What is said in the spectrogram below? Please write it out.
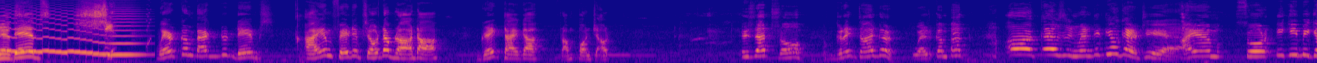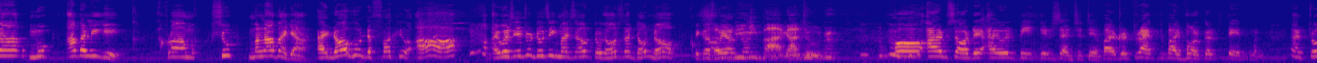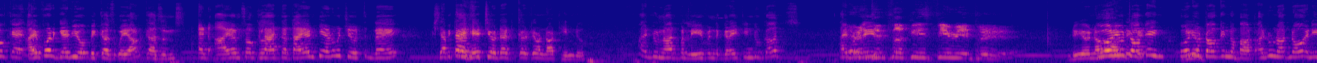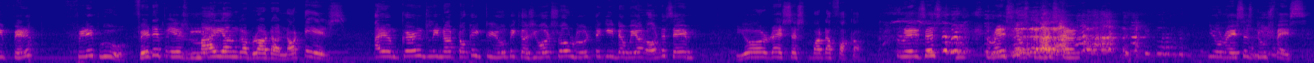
Dibs. Dibs. Shit. Welcome back to Dibs. I am Philip Soda Brada, Great Tiger from Punch Out. Is that so? Great Tiger, welcome back. Oh, cousin, when did you get here? I am Sor Ikibiga Muk Abaligi from Suk Malavaga. I know who the fuck you are. I was introducing myself to those that don't know because we are. Oh, I'm sorry. I was being insensitive. I retract my vulgar statement. It's okay. I forgive you because we are cousins, and I am so glad that I am here with you today. Except I hate you that because you're not Hindu. I do not believe in the great Hindu gods. I believe. fuck is Philip? Do you know? Who are you to get- talking? Who are do you talking about? I do not know any Philip. Philip who? Philip is my younger brother, not his. I am currently not talking to you because you are so rude, thinking that we are all the same. You're racist motherfucker. Racist, racist bastard. You racist douche face.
